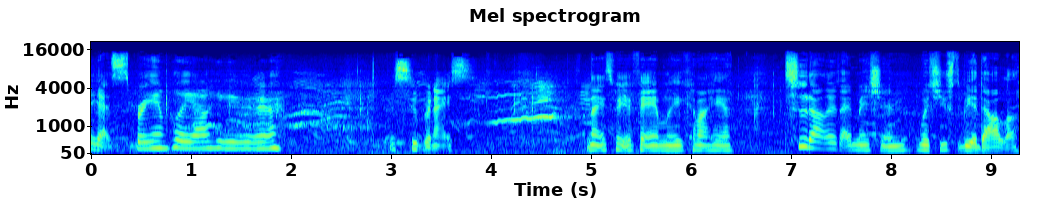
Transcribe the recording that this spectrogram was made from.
They got spray and play out here. It's super nice. Nice for your family. Come out here. Two dollars admission, which used to be a dollar.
